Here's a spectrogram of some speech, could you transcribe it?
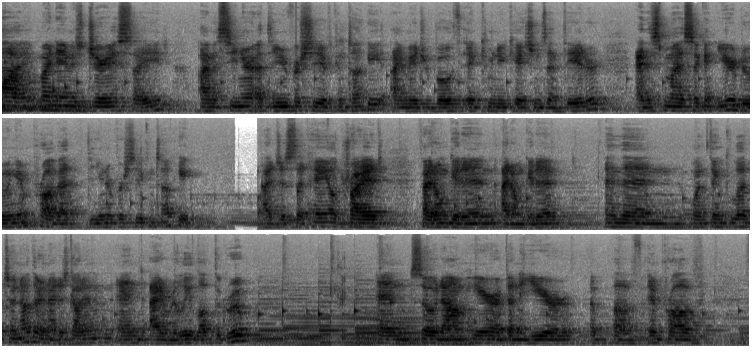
Hi, my name is Gerrias Said. I'm a senior at the University of Kentucky. I major both in communications and theater, and this is my second year doing improv at the University of Kentucky. I just said, hey, I'll try it. If I don't get in, I don't get in. And then one thing led to another, and I just got in, and I really love the group. And so now I'm here. I've done a year of, of improv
